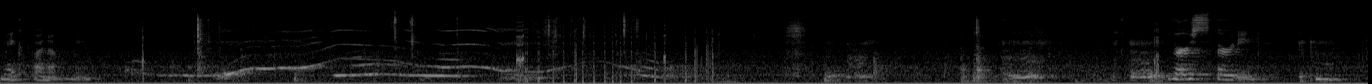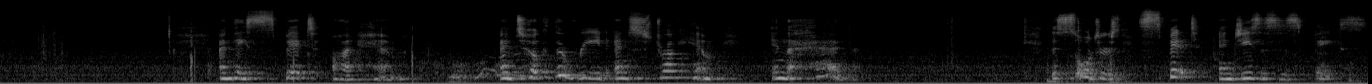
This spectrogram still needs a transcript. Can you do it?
make fun of me. Verse 30. And they spit on him and took the reed and struck him in the head. The soldiers spit in Jesus' face.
